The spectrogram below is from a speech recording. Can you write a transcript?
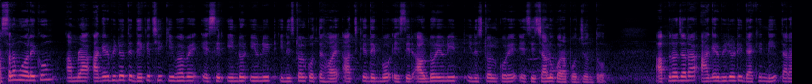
আসসালামু আলাইকুম। আমরা আগের ভিডিওতে দেখেছি কীভাবে এসির ইনডোর ইউনিট ইনস্টল করতে হয়। আজকে দেখব এসির আউটডোর ইউনিট ইনস্টল করে এসি চালু করা পর্যন্ত। আপনারা যারা আগের ভিডিওটি দেখেননি, তারা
